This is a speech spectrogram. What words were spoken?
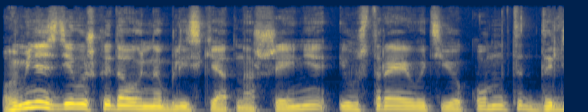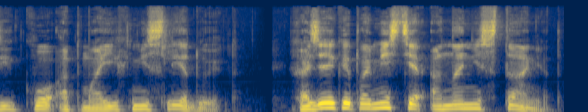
У меня с девушкой довольно близкие отношения, и устраивать ее комнаты далеко от моих не следует. Хозяйкой поместья она не станет,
